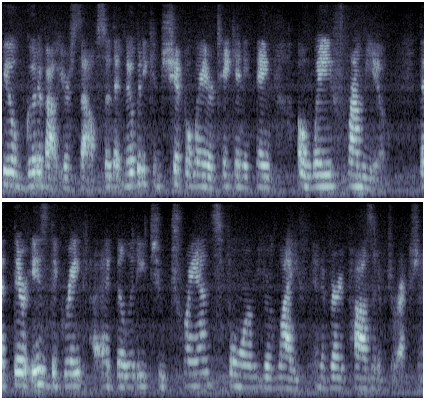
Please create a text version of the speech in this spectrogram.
feel good about yourself so that nobody can chip away or take anything away from you. That there is the great ability to transform your life in a very positive direction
